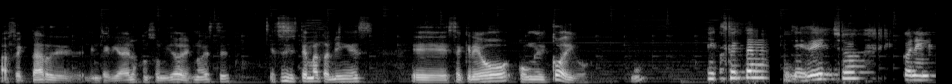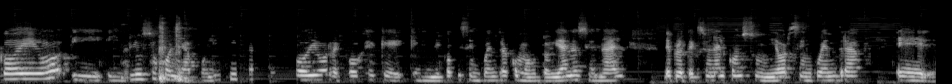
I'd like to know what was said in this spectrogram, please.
afectar la integridad de los consumidores. ¿no? Este, este sistema también es, eh, se creó con el código. ¿no? Exactamente. De hecho, con el código e incluso con la política código recoge que, que el INDECOPI se encuentra como Autoridad Nacional de Protección al Consumidor, se encuentra eh,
